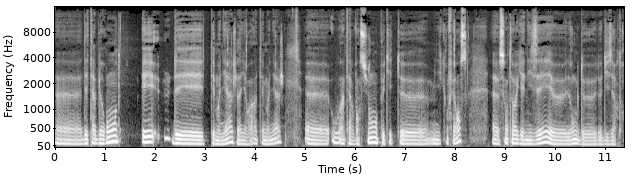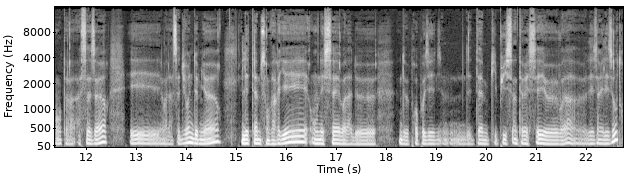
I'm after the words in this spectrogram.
des tables rondes et des témoignages. Là il y aura un témoignage euh, ou intervention, petite euh, mini-conférence euh, sont organisées donc de, de 10h30 à, à 16h et voilà ça dure une demi-heure. Les thèmes sont variés. On essaie voilà de de proposer des thèmes qui puissent intéresser voilà les uns et les autres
